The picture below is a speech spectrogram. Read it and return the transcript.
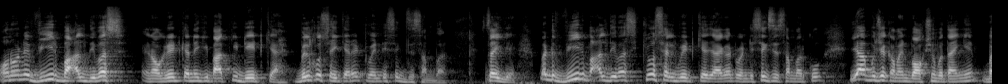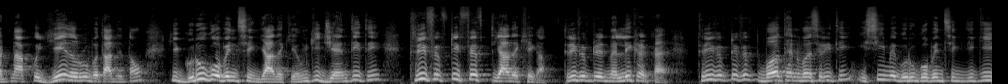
उन्होंने वीर बाल दिवस इनोग्रेट करने की बात की डेट क्या है? बिल्कुल सही कह रहे हैं ट्वेंटी दिसंबर, सही है बट वीर बाल दिवस क्यों सेलिब्रेट किया जाएगा 26 दिसंबर को? ये आप मुझे कमेंट बॉक्स में बताएँगे बट मैं आपको यह ज़रूर बता देता हूँ कि गुरु गोविंद सिंह, याद रखिए, उनकी जयंती थी 355 याद रखिएगा थ्री मैं लिख रखा है three fifty fifth birth anniversary थी। इसी में गुरु गोविंद सिंह जी की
